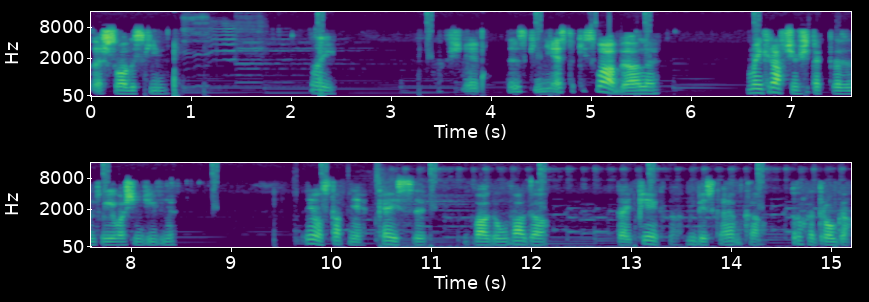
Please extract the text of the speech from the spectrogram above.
Też słaby skin. No i właśnie ten skin nie jest taki słaby, ale w Minecrafcie się tak prezentuje właśnie dziwnie. No I ostatnie case'y. Uwaga, uwaga. Tutaj piękna, niebieska MK. Trochę droga.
